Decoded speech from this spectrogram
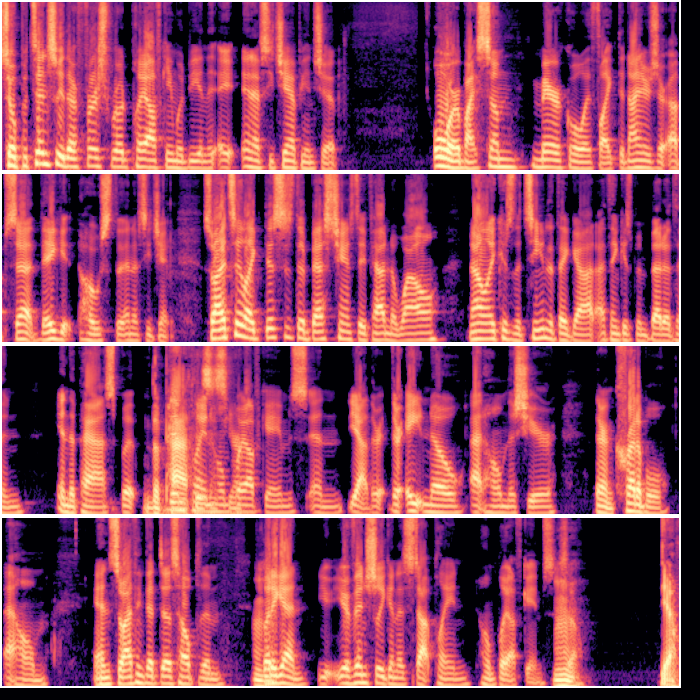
So potentially their first road playoff game would be in the A- NFC Championship, or by some miracle, if like the Niners are upset, they get host the NFC Champ. So I'd say like this is the best chance they've had in a while. Not only because the team that they got, I think, has been better than in the past, but The been path playing home year. playoff games, and yeah, they're they're eight zero at home this year. They're incredible at home, and so I think that does help them. But Mhm. again, you- you're eventually going to stop playing home playoff games. Mhm. So Yeah.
